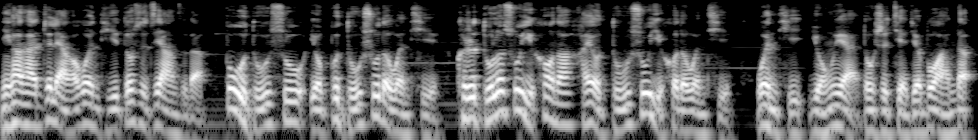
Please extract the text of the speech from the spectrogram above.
你看看这两个问题都是这样子的，不读书有不读书的问题，可是读了书以后呢，还有读书以后的问题，问题永远都是解决不完的。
